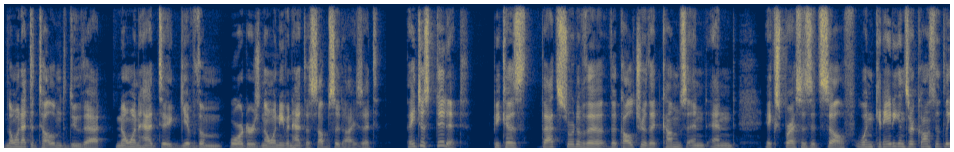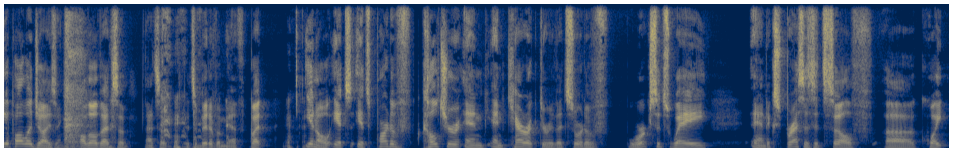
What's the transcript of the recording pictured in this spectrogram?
No one had to tell them to do that. No one had to give them orders. No one even had to subsidize it. They just did it because that's sort of the, the culture that comes and, and expresses itself when Canadians are constantly apologizing. Although that's a that's a it's a bit of a myth, but you know it's it's part of culture and and character that sort of works its way and expresses itself uh, quite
